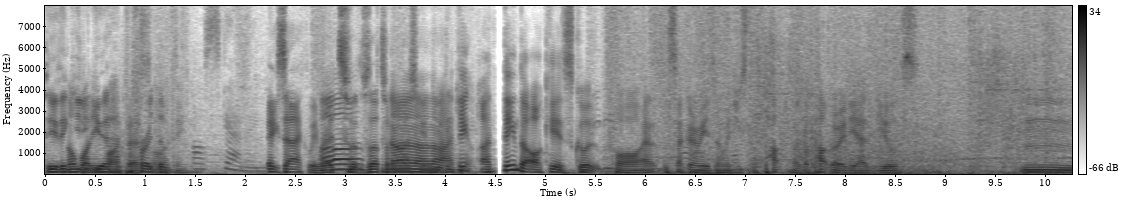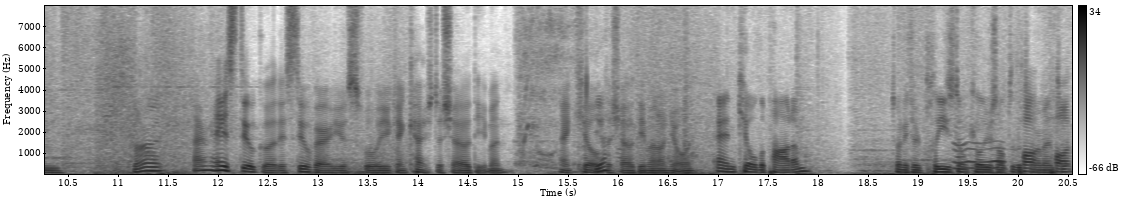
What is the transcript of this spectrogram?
Do you think you, Nobody you bought had preferred Vessel, the think. Are scanning. exactly right? so, so that's what no, I'm asking. No, Do no, you I think think I think the orchid is good for uh, the second reason, which is the puck. Like the puck already has use. you- Mm. All right. I mean, it's still good. It's still very useful. You can catch the shadow demon and kill Yeah. the shadow demon on your own. And kill the Potom. 23, please don't kill yourself to the Pot- Tormentor.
